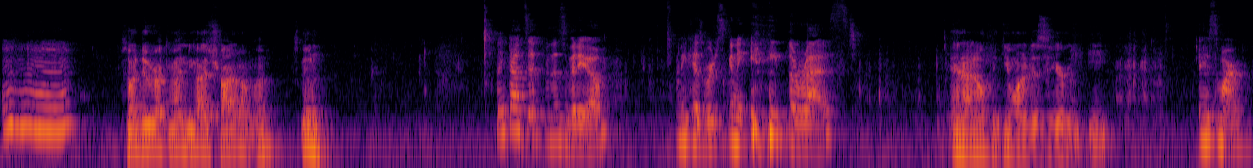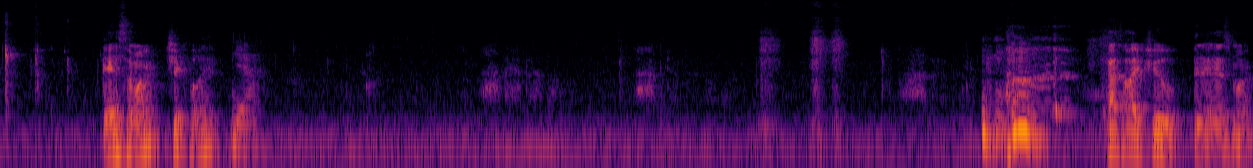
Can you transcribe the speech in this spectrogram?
Mm-hmm. So I do recommend you guys try it out, man. It's good. I think that's it for this video because we're just gonna eat the rest. And I don't think you want to just hear me eat. ASMR. ASMR? Chick fil A? Yeah. That's how I chew in ASMR.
